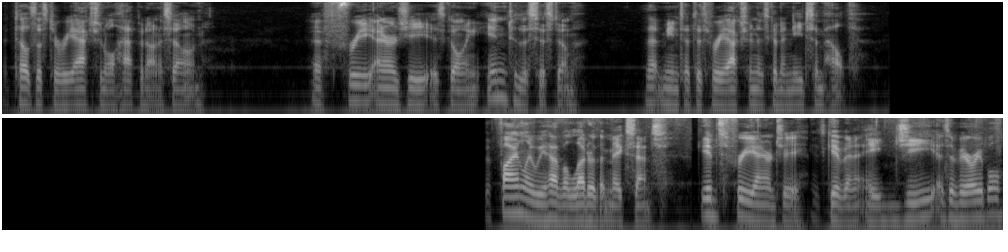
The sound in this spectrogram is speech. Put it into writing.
it tells us the reaction will happen on its own. If free energy is going into the system, that means that this reaction is going to need some help. finally, we have a letter that makes sense. Gibbs free energy is given a g as a variable.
